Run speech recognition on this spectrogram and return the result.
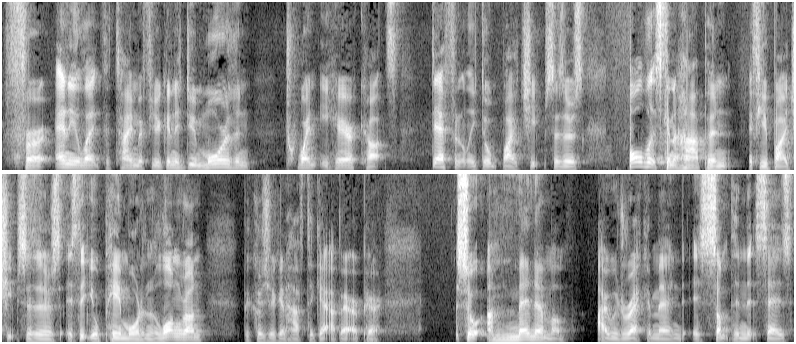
for any length of time, if you're gonna do more than 20 haircuts, definitely don't buy cheap scissors. All that's gonna happen if you buy cheap scissors is that you'll pay more in the long run because you're gonna have to get a better pair. So a minimum I would recommend is something that says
